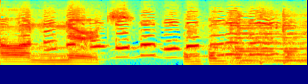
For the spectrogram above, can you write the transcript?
Oh, nerds. Boom, boom, boom.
